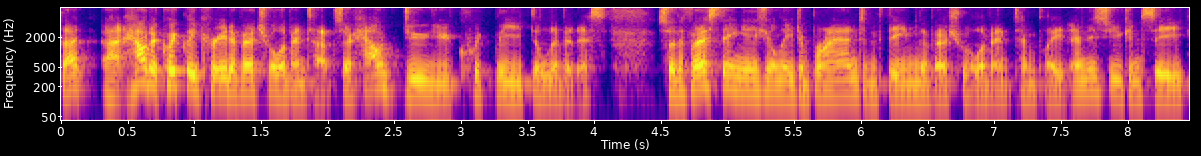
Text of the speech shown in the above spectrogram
that uh, how to quickly create a virtual event app. So how do you quickly deliver this? So the first thing is you'll need to brand and theme the virtual event template. And as you can see,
